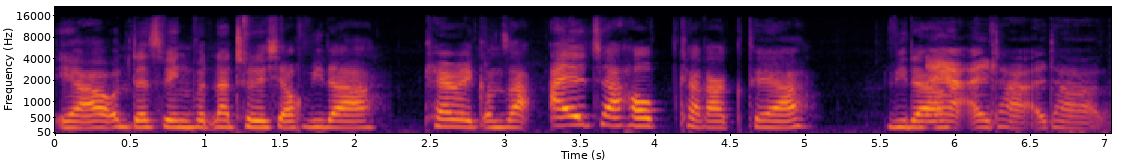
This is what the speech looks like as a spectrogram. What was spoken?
ja, und deswegen wird natürlich auch wieder Carrick, unser alter Hauptcharakter, wieder. Naja, alter, alter.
